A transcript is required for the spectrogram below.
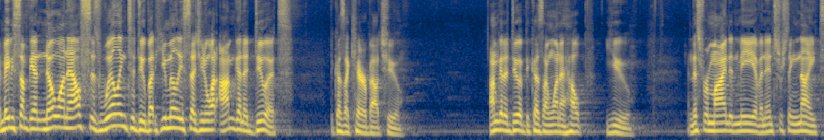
It may be something that no one else is willing to do, but humility says, you know what? I'm going to do it because I care about you. I'm going to do it because I want to help you. And this reminded me of an interesting night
